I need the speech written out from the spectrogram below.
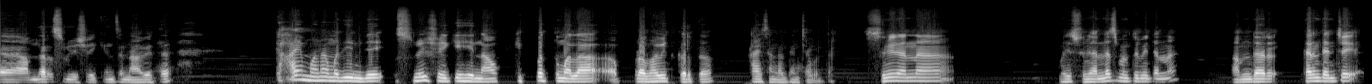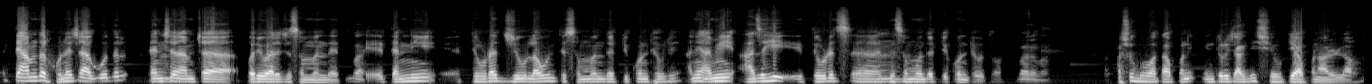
आमदार सुनील शेळकेंचं नाव येतं. काय मनामध्ये म्हणजे सुनील शेळके हे नाव कितपत तुम्हाला प्रभावित करतं? काय सांगाल त्यांच्याबद्दल? सुनीलांना म्हणजे सुनीलांनाच म्हणतो मी त्यांना आमदार कारण त्यांचे ते आमदार होण्याच्या अगोदर त्यांचे हम्म. आमच्या परिवाराचे संबंध आहेत. बर. त्यांनी तेवढाच जीव लावून ते संबंध टिकून ठेवले. आणि आम्ही आजही तेवढेच अं, हम्म. ते संबंध टिकून ठेवतो. बरोबर. अशोक भाऊ आता आपण इंटरव्ह्यूच्या अगदी शेवटी आपण आलेलो आहोत.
